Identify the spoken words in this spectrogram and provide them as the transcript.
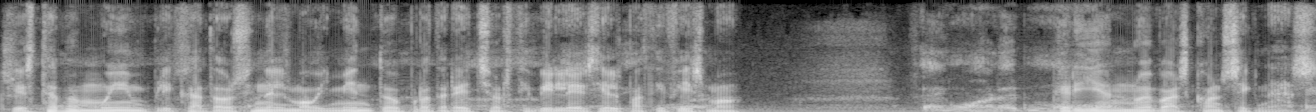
que estaban muy implicados en el movimiento pro derechos civiles y el pacifismo, Querían nuevas consignas.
